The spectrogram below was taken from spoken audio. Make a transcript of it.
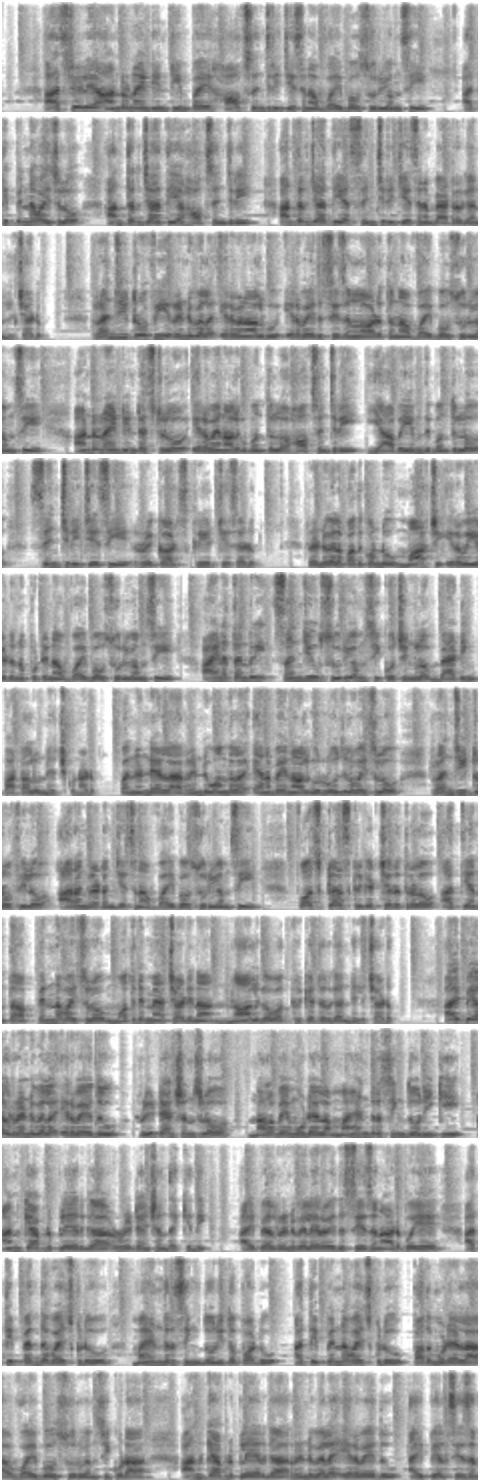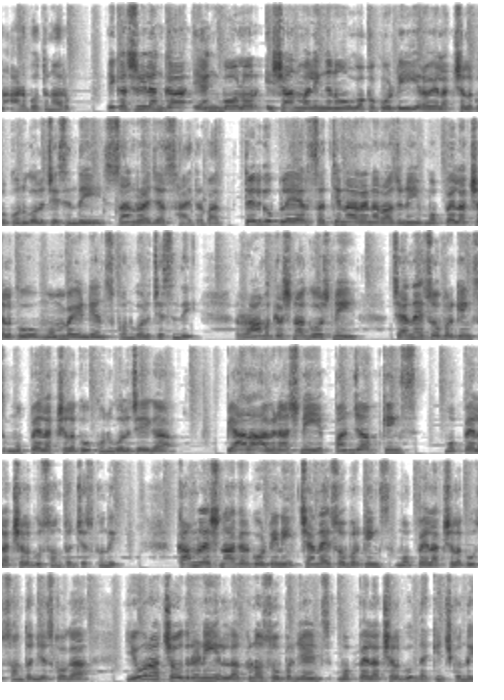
Australia under nineteen టీంపై half century చేసిన వైభవ్ సూర్యవంశీ అతి పిన్న వయసులో అంతర్జాతీయ హాఫ్ సెంచరీ అంతర్జాతీయ సెంచరీ చేసిన బ్యాటర్గా నిలిచాడు. రంజీ ట్రోఫీ రెండు వేల ఇరవై నాలుగు ఇరవై ఐదు సీజన్లో ఆడుతున్న వైభవ్ సూర్యవంశీ అండర్ నైన్టీన్ టెస్టులో ఇరవై నాలుగు బంతుల్లో హాఫ్ సెంచరీ యాభై ఎనిమిది బంతుల్లో సెంచరీ చేసి రికార్డ్స్ క్రియేట్ చేశాడు. రెండు వేల పదకొండు మార్చి ఇరవై ఏడున పుట్టిన వైభవ్ సూర్యవంశీ ఆయన తండ్రి సంజీవ్ సూర్యవంశీ కోచింగ్లో బ్యాటింగ్ పాఠాలు నేర్చుకున్నాడు. పన్నెండేళ్ళ రెండు వందల ఎనభై నాలుగు రోజుల వయసులో రంజీ ట్రోఫీలో ఆరంగేటం చేసిన Vaibhav Suryavanshi first class cricket చరిత్రలో అత్యంత పిన్న వయసులో మొదటి మ్యాచ్ ఆడిన నాలుగవ క్రికెటర్గా నిలిచాడు. ఐపీఎల్ రెండు వేల ఇరవై ఐదు రీటెన్షన్స్లో నలభై మూడేళ్ళ మహేంద్ర సింగ్ ధోనికి అన్క్యాప్డ్ ప్లేయర్గా రిటెన్షన్ దక్కింది. ఐపీఎల్ రెండు వేల ఇరవై ఐదు సీజన్ ఆడిపోయే అతి పెద్ద వయస్కుడు మహేంద్ర సింగ్ ధోనితో పాటు అతి పిన్న వయస్కుడు పదమూడేళ్ళ వైభవ్ సూర్యవంశీ కూడా అన్క్యాప్డ్ ప్లేయర్గా రెండు వేల ఇరవై ఐదు ఐపీఎల్ సీజన్ ఆడబోతున్నారు. ఇక శ్రీలంక యంగ్ బౌలర్ ఇషాన్ మలింగను ఒక కోటి ఇరవై లక్షలకు కొనుగోలు చేసింది Sunrisers Hyderabad. Telugu player Satyanarayana రాజుని ముప్పై లక్షలకు ముంబై ఇండియన్స్ కొనుగోలు చేసింది. రామకృష్ణ ఘోష్ని చెన్నై సూపర్ కింగ్స్ ముప్పై లక్షలకు కొనుగోలు చేయగా ప్యాల అవినాష్ని పంజాబ్ కింగ్స్ ముప్పై లక్షలకు సొంతం చేసుకుంది. కమలేష్ నాగర్కోటిని చెన్నై సూపర్ కింగ్స్ ముప్పై లక్షలకు సొంతం చేసుకోగా యువరాజ్ చౌదరిని లక్నో సూపర్ జైంట్స్ ముప్పై లక్షలకు దక్కించుకుంది.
